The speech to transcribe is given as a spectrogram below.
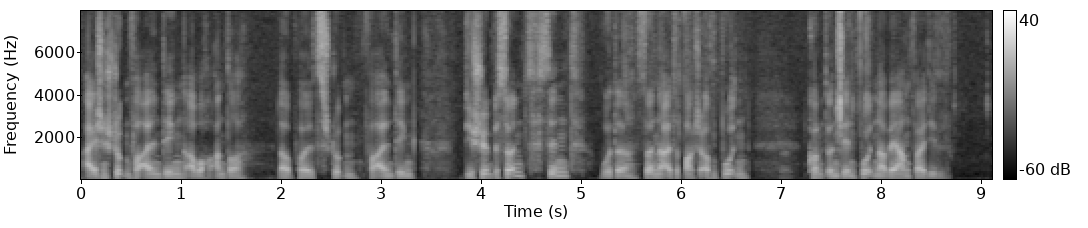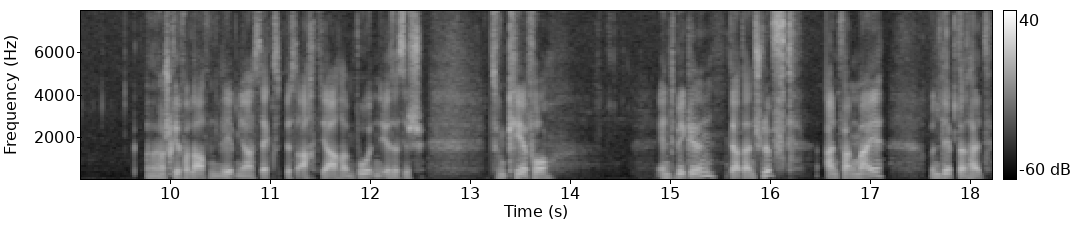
Eichenstuppen vor allen Dingen, aber auch andere Laubholzstuppen vor allen Dingen, die schön besonnt sind, wo die Sonne also praktisch auf den Boden kommt und den Boden erwärmt, weil die äh, Hirschkäferlarven leben ja sechs bis acht Jahre im Boden, ehe sie sich zum Käfer entwickeln, der dann schlüpft Anfang Mai und lebt dann halt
